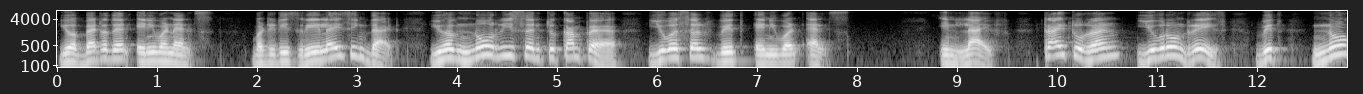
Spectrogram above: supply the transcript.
you are better than anyone else, but it is realizing that you have no reason to compare yourself with anyone else. In life, Try to run your own race with no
